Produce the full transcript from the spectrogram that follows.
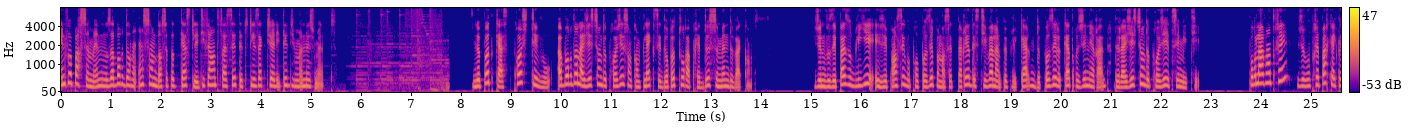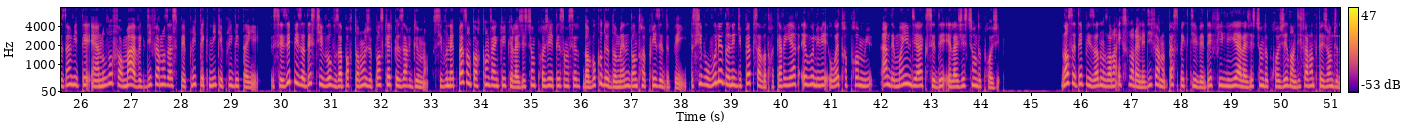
Une fois par semaine, nous aborderons ensemble dans ce podcast les différentes facettes et toutes les actualités du management. Le podcast Projetez-vous, abordant la gestion de projets sans complexe est de retour après deux semaines de vacances. Je ne vous ai pas oublié et j'ai pensé vous proposer pendant cette période estivale un peu plus calme de poser le cadre général de la gestion de projets et de ses métiers. Pour la rentrée, je vous prépare quelques invités et un nouveau format avec différents aspects plus techniques et plus détaillés. Ces épisodes estivaux vous apporteront, je pense, quelques arguments. Si vous n'êtes pas encore convaincu que la gestion de projet est essentielle dans beaucoup de domaines, d'entreprises et de pays. Si vous voulez donner du peps à votre carrière, évoluer ou être promu, un des moyens d'y accéder est la gestion de projet. Dans cet épisode, nous allons explorer les différentes perspectives et défis liés à la gestion de projet dans différentes régions du,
